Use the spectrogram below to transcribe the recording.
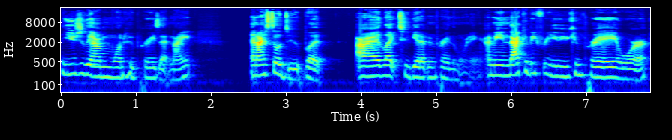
Usually I'm one who prays at night, and I still do, but I like to get up and pray in the morning. I mean, that could be for you. You can pray or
